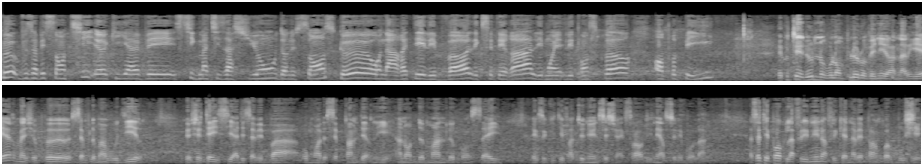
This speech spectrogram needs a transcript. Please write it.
que vous avez senti euh, qu'il y avait stigmatisation dans le sens que on a arrêté les vols, etc., les, moyens, les transports entre pays? Écoutez, nous ne voulons plus revenir en arrière, mais je peux simplement vous dire que j'étais ici à Addis Abeba au mois de septembre dernier. À notre demande, le Conseil exécutif a tenu une session extraordinaire sur l'Ebola. À cette époque, l'Union africaine n'avait pas encore bougé.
